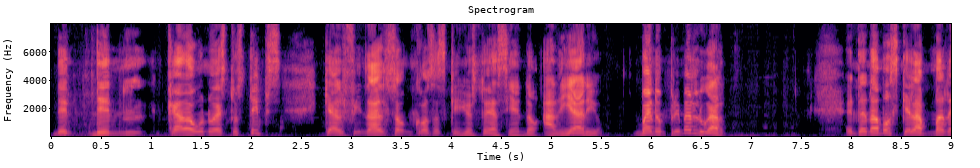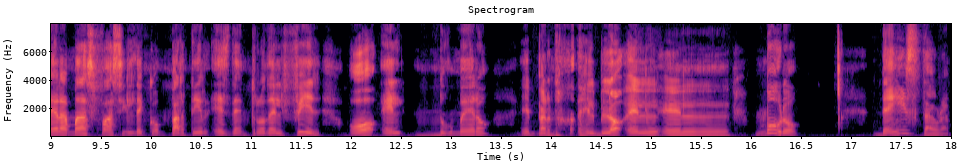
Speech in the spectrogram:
de, de cada uno de estos tips que al final son cosas que yo estoy haciendo a diario. Bueno, en primer lugar, entendamos que la manera más fácil de compartir es dentro del feed o el número, el, perdón, el, blog, el, el muro de Instagram.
